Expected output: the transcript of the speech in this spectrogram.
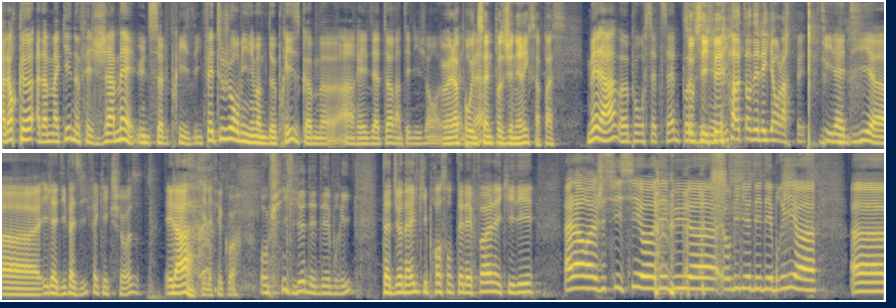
Alors que Adam McKay ne fait jamais une seule prise. Il fait toujours au minimum deux prises, comme euh, un réalisateur intelligent. euh, Ouais, là, pour une scène post-générique, ça passe. Mais là, euh, pour cette scène, Sauf s'il fait post-générique, Ah, Attendez, les gars, on la refait. il a dit, euh, il a dit, vas-y, fais quelque chose. Et là, Il a fait quoi? au milieu des débris, t'as John Hill qui prend son téléphone et qui dit Alors, euh, je suis ici au début, euh, au milieu des débris. euh, euh,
